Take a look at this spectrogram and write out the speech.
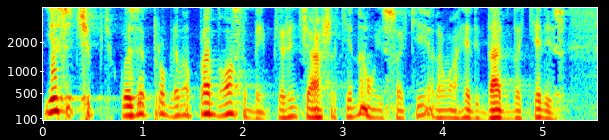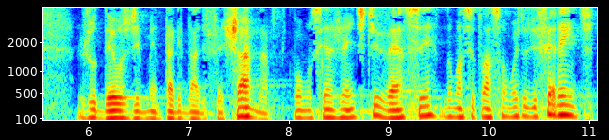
E esse tipo de coisa é problema para nós também, porque a gente acha que não, isso aqui era uma realidade daqueles judeus de mentalidade fechada, como se a gente tivesse numa situação muito diferente.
